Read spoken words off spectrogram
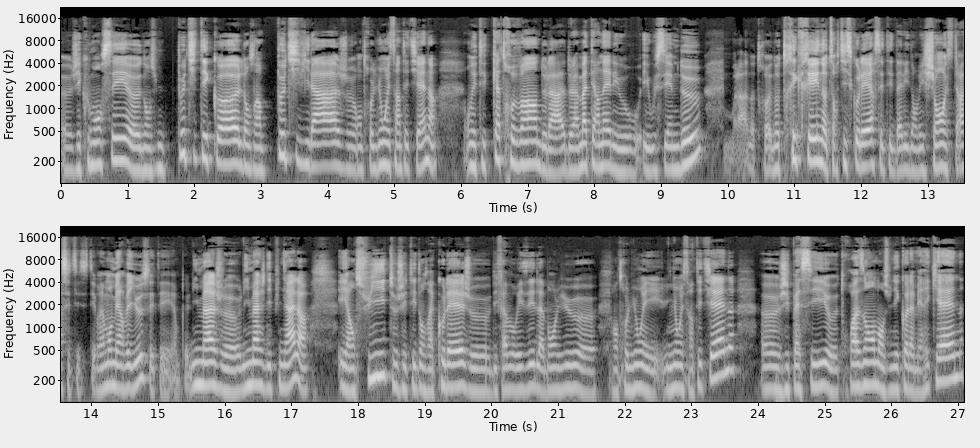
Euh, j'ai commencé euh, dans une petite école, dans un petit village euh, entre Lyon et Saint-Étienne. On était 80 de la de la maternelle et au, et au CM2. Voilà, notre notre récré, notre sortie scolaire, c'était d'aller dans les champs, etc. C'était c'était vraiment merveilleux. C'était un peu l'image l'image d'Épinal. Et ensuite, j'étais dans un collège défavorisé de la banlieue entre Lyon et Lyon et Saint-Étienne. j'ai passé trois ans dans une école américaine.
